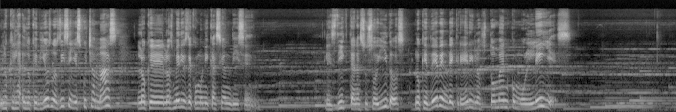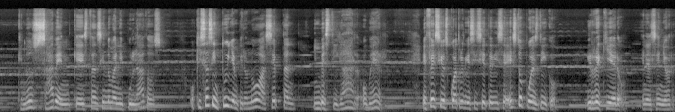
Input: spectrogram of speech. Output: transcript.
lo que, lo que Dios nos dice y escucha más lo que los medios de comunicación dicen. Les dictan a sus oídos lo que deben de creer y los toman como leyes que no saben que están siendo manipulados o quizás intuyen pero no aceptan investigar o ver. Efesios 4:17 dice, esto pues digo y requiero en el Señor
